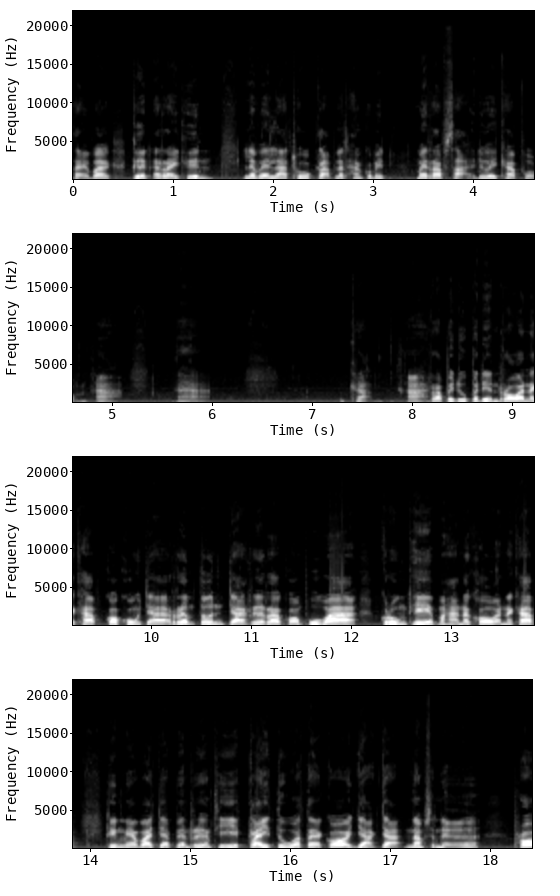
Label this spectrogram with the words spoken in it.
สัยว่าเกิดอะไรขึ้น แล้วเวลาโทรกลับแล้วท่านก็ไม่ไม่รับสายด้วยครับผมอ่าอ่าครับ อะเราไปดูประเด็นร้อนนะครับ ก็คงจะเริ่มต้นจากเรื่องราวของผู้ว่ากรุงเทพมหานครนะครับ ถึงแม้ว่าจะเป็นเรื่องที่ไกลตัวแต่ก็อยากจะนำเสนอ เพราะ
